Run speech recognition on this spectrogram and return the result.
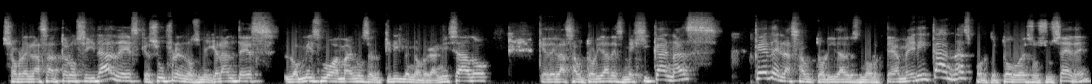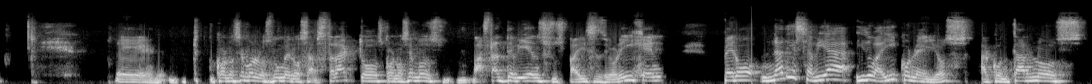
sobre las atrocidades que sufren los migrantes, lo mismo a manos del crimen organizado que de las autoridades mexicanas, que de las autoridades norteamericanas, porque todo eso sucede. Eh, conocemos los números abstractos, conocemos bastante bien sus países de origen, pero nadie se había ido ahí con ellos a contarnos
